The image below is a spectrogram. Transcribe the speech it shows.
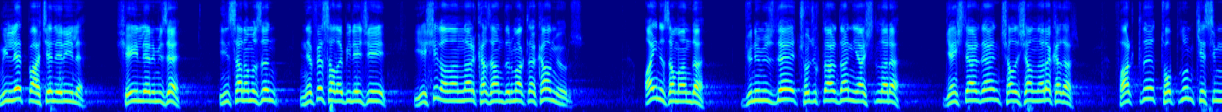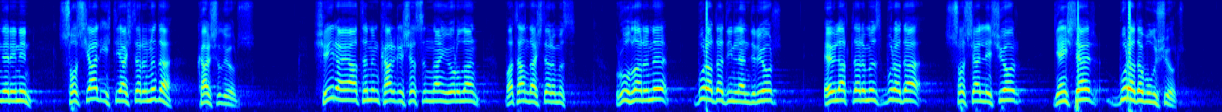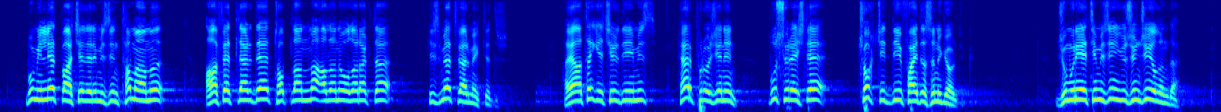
millet bahçeleriyle şehirlerimize insanımızın nefes alabileceği yeşil alanlar kazandırmakla kalmıyoruz. Aynı zamanda günümüzde çocuklardan yaşlılara, gençlerden çalışanlara kadar farklı toplum kesimlerinin sosyal ihtiyaçlarını da karşılıyoruz. Şehir hayatının kargaşasından yorulan vatandaşlarımız ruhlarını burada dinlendiriyor. Evlatlarımız burada sosyalleşiyor. Gençler burada buluşuyor. Bu millet bahçelerimizin tamamı afetlerde toplanma alanı olarak da hizmet vermektedir. Hayata geçirdiğimiz her projenin bu süreçte çok ciddi faydasını gördük. Cumhuriyetimizin 100. yılında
